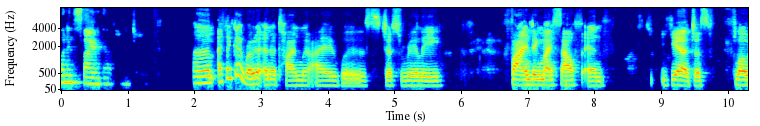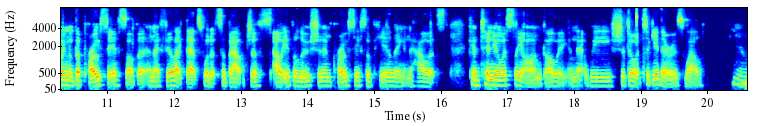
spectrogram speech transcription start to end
What inspired that? Um, I think I wrote it in a time where I was just really finding myself and yeah, just flowing with the process of it. And I feel like that's what it's about, just our evolution and process of healing and how it's continuously ongoing and that we should do it together as well. Yeah.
